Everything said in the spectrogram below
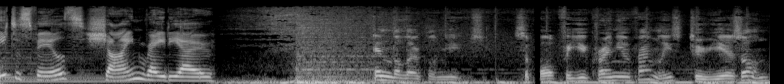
Petersfield's Shine Radio. In the local news, support for Ukrainian families two years on,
